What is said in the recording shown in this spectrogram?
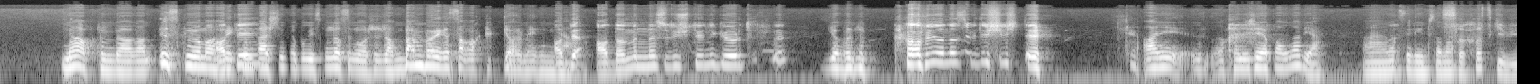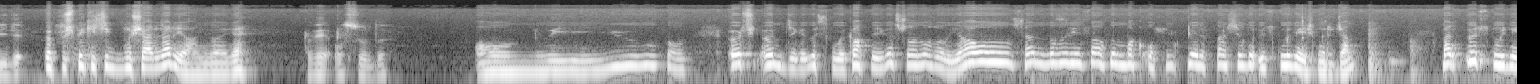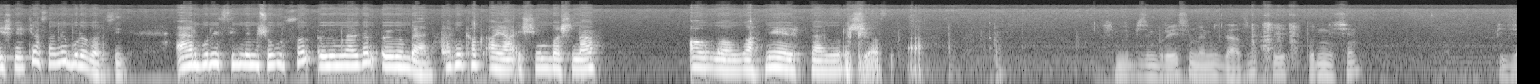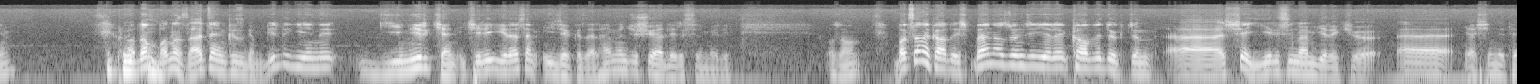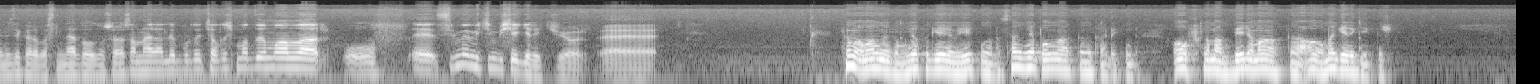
Ne yaptın be adam? İsmimi mahvettin. Ben şimdi bu ismi nasıl konuşacağım? Ben böyle salaklık görmedim ya. Abi adamın nasıl düştüğünü gördün mü? Gördüm. Abi o nasıl bir düşüştü? Hani hani şey yaparlar ya. Ha, nasıl diyeyim sana? Sakat gibiydi. Öpüşmek için düşerler ya hani böyle. Abi osurdu. You falan. Önce, gel üstüme kahveyi geç sonra o zaman ya sen nasıl bir insansın bak osuruklu herif ben şimdi üstümü değiştireceğim. Ben üstümü değiştirirken sen de buraları sil. Eğer burayı silmemiş olursan ölümlerden ölüm ben. Hadi kalk ayağa işin başına. Allah Allah ne herifler uğraşıyor ya. Şimdi bizim burayı silmemiz lazım ki bunun için bizim. Adam bana zaten kızgın. Bir de giyini, giyinirken içeriye girersem iyice kızar. Hem önce şu yerleri silmeliyim. O zaman baksana kardeş ben az önce yere kahve döktüm. Ee, şey yeri silmem gerekiyor. Ee, ya şimdi temizlik arabasının nerede olduğunu sorarsam herhalde burada çalışmadığım anlar. Of. Ee, silmem için bir şey gerekiyor. Ee, Tamam anladım lafı geri verip burada. Sen hep onun hakkını kaybettin. Of tamam benim hakkını almama gerekir.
